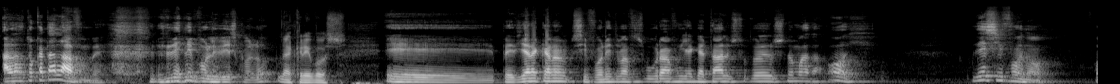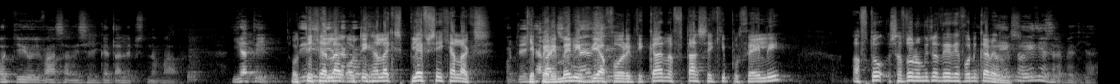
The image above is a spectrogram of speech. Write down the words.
αλλά θα το καταλάβουμε. δεν είναι πολύ δύσκολο. Ακριβώς. Ε, παιδιά, να κάνω συμφωνείτε με αυτούς που γράφουν για εγκατάλειψη του πρόεδρου στην ομάδα; Όχι. Δεν συμφωνώ ότι ο Ιβάν Σαββίδη έχει καταλήψει την ομάδα. Γιατί; Ότι, έχει, αλλα... ότι έχει αλλάξει πλεύση, έχει αλλάξει. Ότι και περιμένει πλεύση... διαφορετικά να φτάσει εκεί που θέλει. Αυτό, σε αυτό νομίζω δεν διαφωνεί κανένας. Το είπε ο ίδιο ρε παιδιά.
